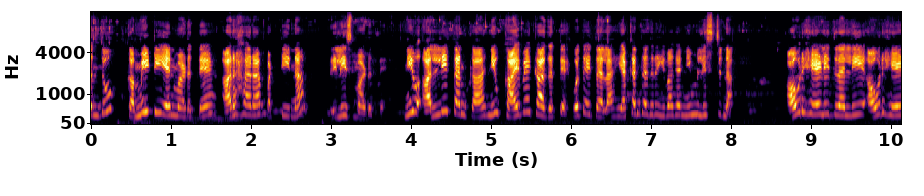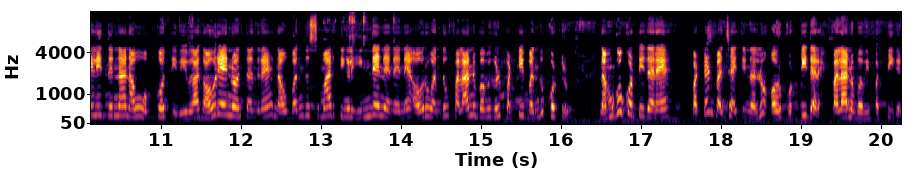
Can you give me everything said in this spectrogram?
ಒಂದು ಕಮಿಟಿ ಏನ್ ಮಾಡುತ್ತೆ? ಅರ್ಹರ ಪಟ್ಟಿನ ರಿಲೀಸ್ ಮಾಡುತ್ತೆ. ನೀವು ಅಲ್ಲಿ ತನಕ, ನೀವು ಕಾಯ್ಬೇಕಾಗತ್ತೆ. ಗೊತ್ತಾಯ್ತಲ್ಲ? ಯಾಕಂತಂದ್ರೆ ಇವಾಗ ನಿಮ್ಮ ಲಿಸ್ಟ್ನ ಅವ್ರು ಹೇಳಿದ್ರಲ್ಲಿ ಅವ್ರು ಹೇಳಿದ್ದನ್ನ ನಾವು ಒಪ್ಕೋತೀವಿ. ಇವಾಗ ಅವ್ರೇನು ಅಂತಂದ್ರೆ ನಾವು ಬಂದು ಸುಮಾರು ತಿಂಗಳ ಹಿಂದೆನೇನೆ ಅವರು ಒಂದು ಫಲಾನುಭವಿಗಳು ಪಟ್ಟಿ ಬಂದು ಕೊಟ್ರು. ನಮಗೂ ಕೊಟ್ಟಿದ್ದಾರೆ, ಪಟ್ಟಣ ಪಂಚಾಯತಿನಲ್ಲೂ ಅವ್ರು ಕೊಟ್ಟಿದ್ದಾರೆ ಫಲಾನುಭವಿ ಪಟ್ಟಿಗೆ.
